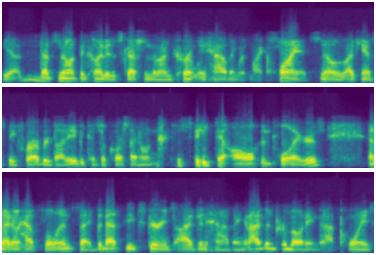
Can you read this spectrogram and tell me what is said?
Yeah, that's not the kind of discussion that I'm currently having with my clients. No, I can't speak for everybody because, of course, I don't speak to all employers and I don't have full insight. But that's the experience I've been having, and I've been promoting that point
